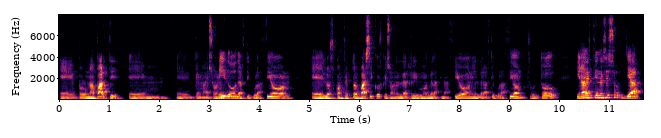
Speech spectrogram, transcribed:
eh, por una parte, em, el tema de sonido, de articulación, eh, los conceptos básicos, que son el del ritmo, el de la afinación y el de la articulación, sobre todo. Y una vez tienes eso, ya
